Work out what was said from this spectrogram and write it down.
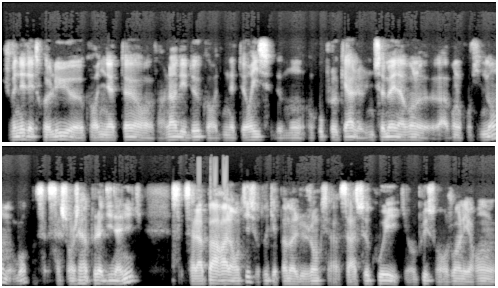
je venais d'être élu euh, coordinateur, enfin l'un des deux coordinateuristes de mon groupe local une semaine avant le, avant le confinement. Donc bon, ça, ça changeait un peu la dynamique. Ça l'a pas ralenti, surtout qu'il y a pas mal de gens que ça, ça, a secoué et qui en plus ont rejoint les rangs,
